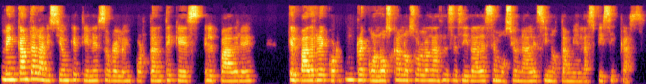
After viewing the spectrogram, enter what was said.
Me encanta la visión que tienes sobre lo importante que es el padre, que el padre reconozca no solo las necesidades emocionales, sino también las físicas.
